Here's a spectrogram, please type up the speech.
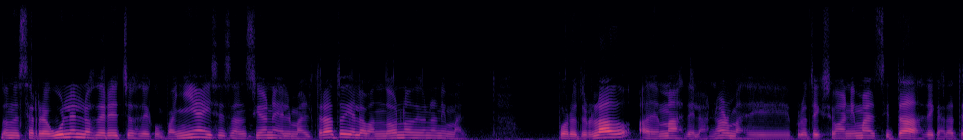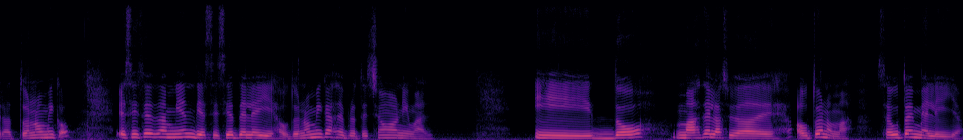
donde se regulen los derechos de compañía y se sancione el maltrato y el abandono de un animal. Por otro lado, además de las normas de protección animal citadas de carácter autonómico, existen también 17 leyes autonómicas de protección animal y dos más de las ciudades autónomas, Ceuta y Melilla,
